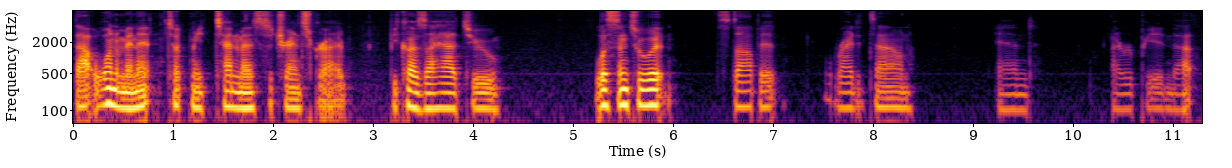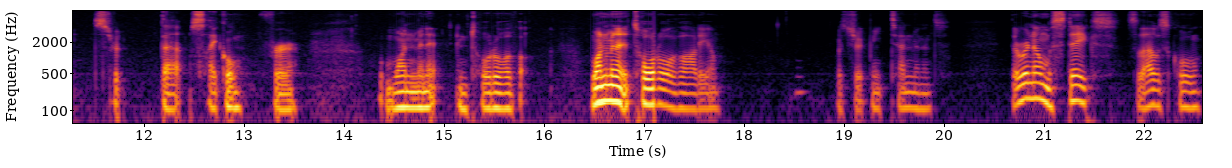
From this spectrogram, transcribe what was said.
that one minute took me 10 minutes to transcribe because I had to listen to it, stop it, write it down, and I repeated that that cycle for one minute in total of one minute total of audio, which took me ten minutes. There were no mistakes, so that was cool.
